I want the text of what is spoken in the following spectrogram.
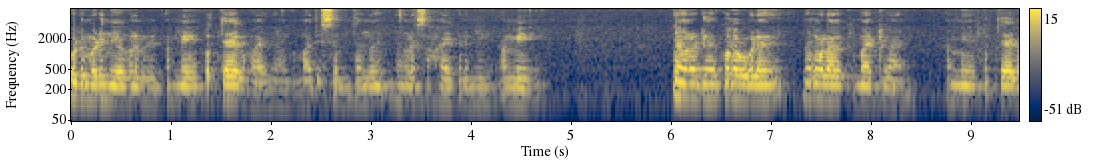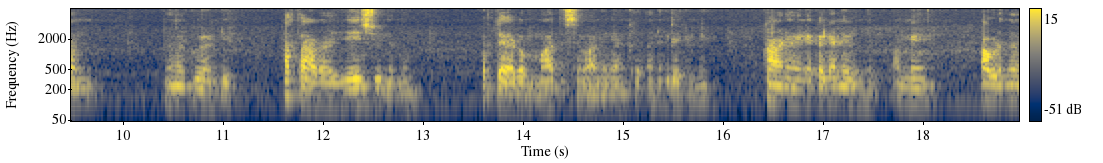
ഉടമ്പടി നിയോഗങ്ങളിൽ അമ്മയെ പ്രത്യേകമായി ഞങ്ങൾക്ക് മധ്യസ്ഥം തന്ന് ഞങ്ങളെ സഹായിക്കണമേ. അമ്മേ ഞങ്ങളുടെ കുറവുകളെ നിറവുകളാക്കി മാറ്റുവാൻ അമ്മയെ പ്രത്യേകം ഞങ്ങൾക്ക് വേണ്ടി കർത്താവായ യേശുവിൽ നിന്നും പ്രത്യേകം മാധ്യസ്ഥമാക്കി ഞങ്ങൾക്ക് അനുഗ്രഹിക്കണമേ. കാനായിലെ കല്യാണ വിരുന്നും അമ്മയെ അവിടുന്ന്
